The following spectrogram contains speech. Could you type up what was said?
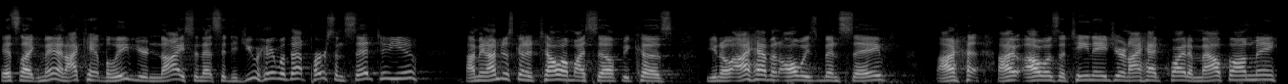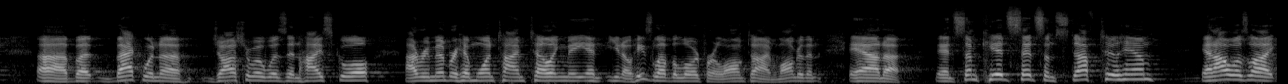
It's like, man, I can't believe you're nice. And that said, did you hear what that person said to you? I mean, I'm just going to tell on myself because, you know, I haven't always been saved. I, I, I was a teenager and I had quite a mouth on me. Uh, but back when uh, Joshua was in high school, I remember him one time telling me, and you know, he's loved the Lord for a long time, longer than, and uh, and some kids said some stuff to him, and I was like,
